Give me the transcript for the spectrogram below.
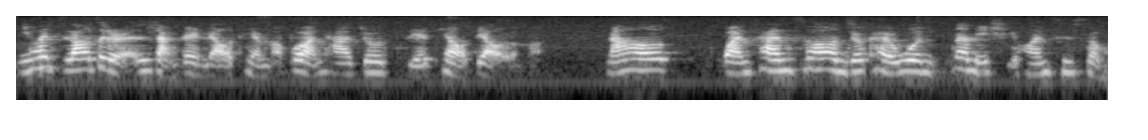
你会知道这个人是想跟你聊天嘛，不然他就直接跳掉了嘛。然后晚餐之后，你就可以问：“那你喜欢吃什么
